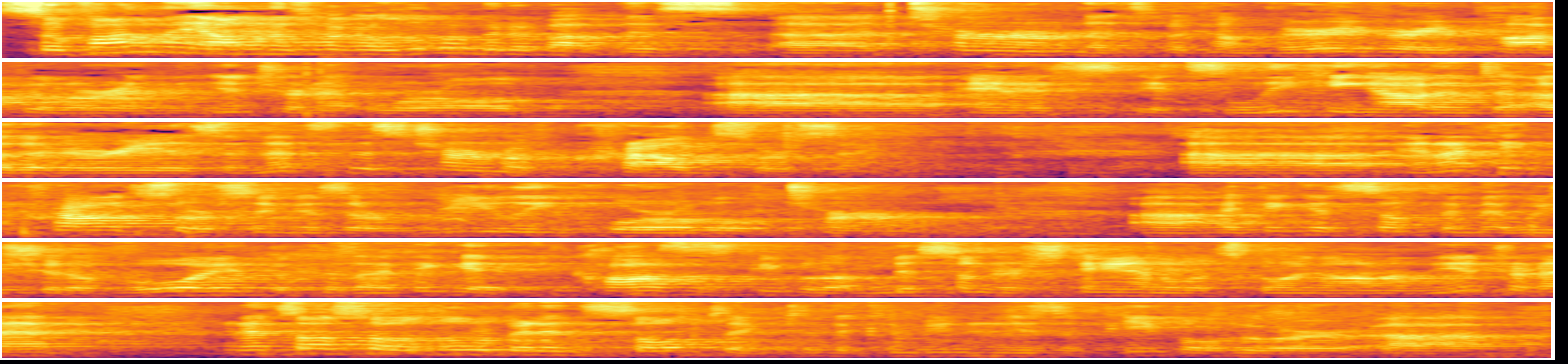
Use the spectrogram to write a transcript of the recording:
So finally, I want to talk a little bit about this uh, term that's become very, very popular in the internet world, uh, and it's, it's leaking out into other areas, and that's this term of crowdsourcing. Uh, and I think crowdsourcing is a really horrible term. Uh, I think it's something that we should avoid because I think it causes people to misunderstand what's going on on the internet. And it's also a little bit insulting to the communities of people who are uh,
